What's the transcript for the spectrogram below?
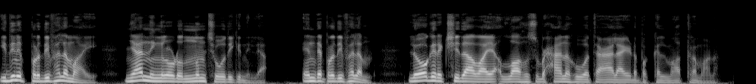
ഇതിന് പ്രതിഫലമായി ഞാൻ നിങ്ങളോടൊന്നും ചോദിക്കുന്നില്ല. എന്റെ പ്രതിഫലം ലോകരക്ഷിതാവായ അള്ളാഹു സുബഹാനഹുവ ചായാലായുടെ പക്കൽ മാത്രമാണ്.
